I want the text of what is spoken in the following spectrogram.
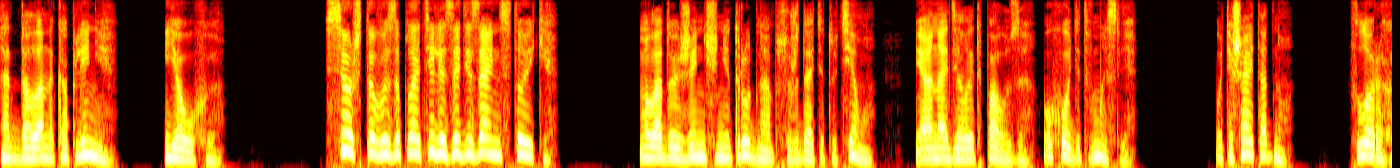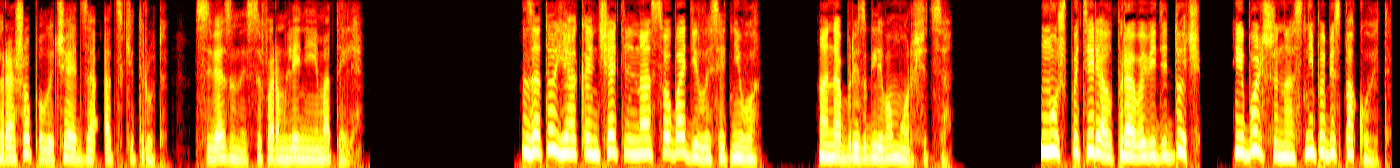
Отдала накопление? Я ухаю. Все, что вы заплатили за дизайн стойки. Молодой женщине трудно обсуждать эту тему, и она делает паузу, уходит в мысли. Утешает одно. Флора хорошо получает за адский труд, связанный с оформлением отеля. Зато я окончательно освободилась от него. Она брезгливо морщится. Муж потерял право видеть дочь и больше нас не побеспокоит.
